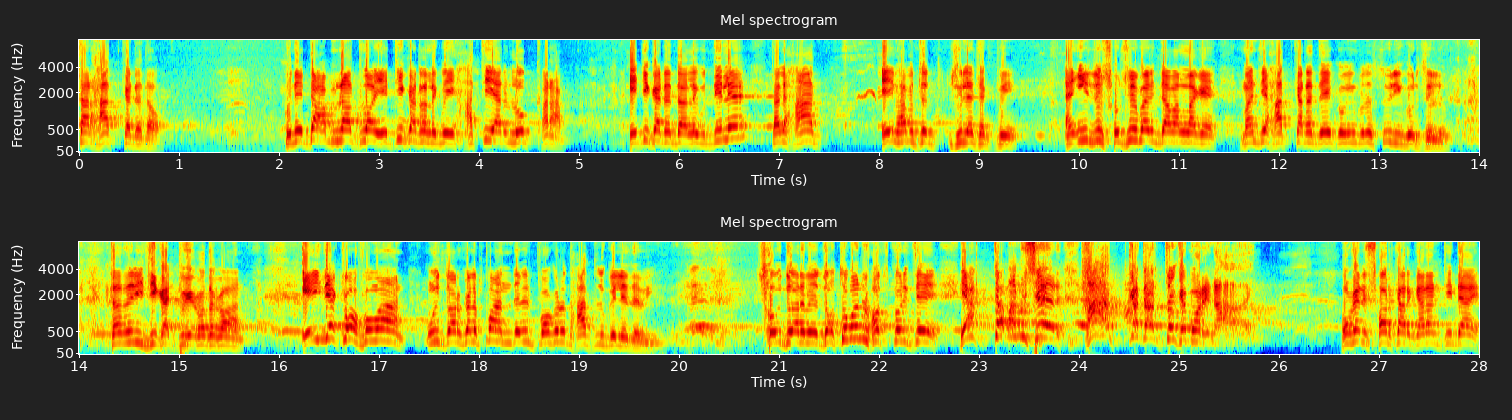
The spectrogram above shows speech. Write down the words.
তার হাত কেটে দাও। কিন্তু এটা আপনার লয়, এটি কাটা লাগবে, এই হাতি আর লোক খারাপ। এটি কাটে দেওয়া লাগবে, দিলে তাহলে হাত এইভাবে তো ঝুলে থাকবে। ইঁদুর শ্বশুর বাড়ি যাওয়ার লাগে মানে হাত কাটা দিয়ে কবি চুরি করছিল। তাদের ইটি কাটবে কত কন। এই যে একটা অপমান, উনি দরকারে পাঞ্জাবির পকেটে হাত লুকেলে দেবি। সৌদি আরবে যত মানুষ হজ করেছে, একটা মানুষের হাত কাটার চোখে পড়ে নাই। ওখানে সরকার গ্যারান্টি দেয়,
